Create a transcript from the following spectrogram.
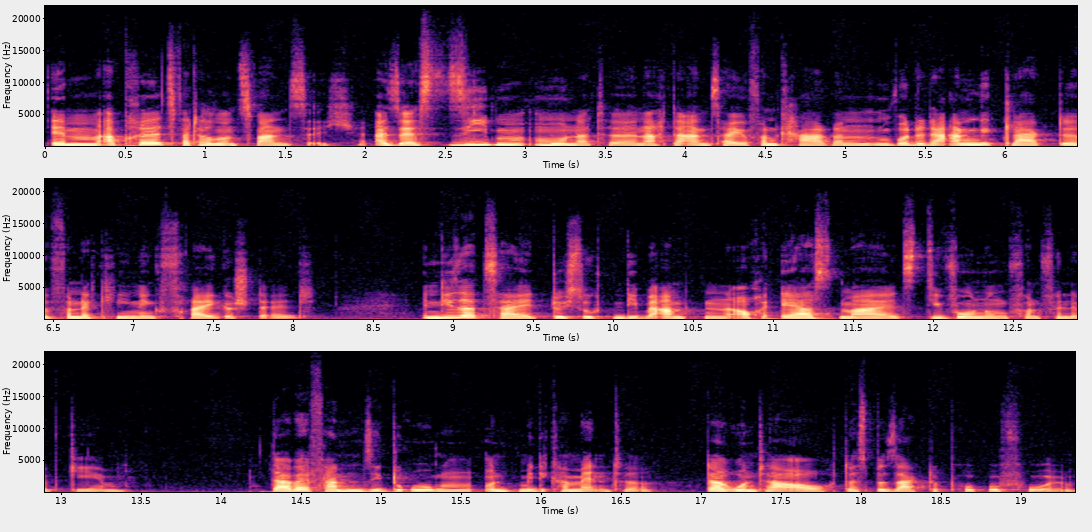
Im April 2020, also erst sieben Monate nach der Anzeige von Karen, wurde der Angeklagte von der Klinik freigestellt. In dieser Zeit durchsuchten die Beamten auch erstmals die Wohnung von Philipp G. Dabei fanden sie Drogen und Medikamente, darunter auch das besagte Propofol.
